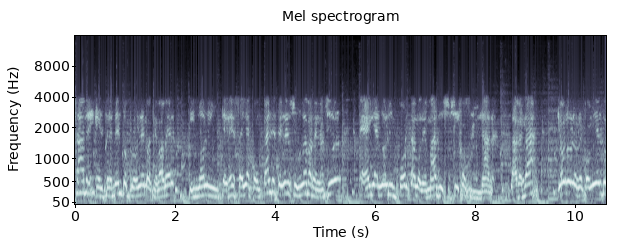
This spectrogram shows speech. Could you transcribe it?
sabe el tremendo problema que va a haber y no le interesa. Ella, con tal de tener su nueva relación, a ella no le importa lo demás, ni sus hijos, ni nada. La verdad, yo no les recomiendo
